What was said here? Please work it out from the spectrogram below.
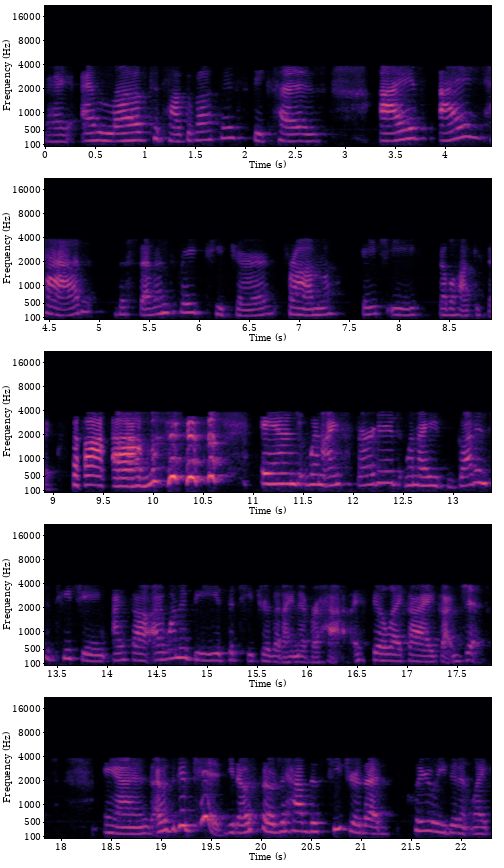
Right. I love to talk about this because I've I had the seventh grade teacher from HE double hockey six. um, and when I started, when I got into teaching, I thought I want to be the teacher that I never had. I feel like I got gypped and I was a good kid, you know, so to have this teacher that clearly didn't like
